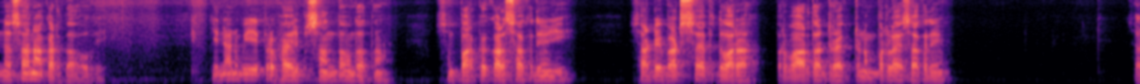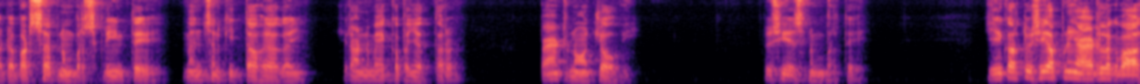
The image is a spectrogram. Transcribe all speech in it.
ਨਸ਼ਾ ਨਾ ਕਰਦਾ ਹੋਵੇ। ਜਿਨ੍ਹਾਂ ਨੂੰ ਵੀ ਇਹ ਪ੍ਰੋਫਾਈਲ ਪਸੰਦ ਆਉਂਦਾ ਤਾਂ ਸੰਪਰਕ ਕਰ ਸਕਦੇ ਹੋ ਜੀ। ਸਾਡੇ WhatsApp ਦੁਆਰਾ ਪਰਿਵਾਰ ਦਾ ਡਾਇਰੈਕਟ ਨੰਬਰ ਲੈ ਸਕਦੇ ਹੋ। ਸਾਡਾ WhatsApp ਨੰਬਰ ਸਕਰੀਨ ਤੇ ਮੈਂਸ਼ਨ ਕੀਤਾ ਹੋਇਆਗਾ ਜੀ 94175 65924 ਤੁਸੀਂ ਇਸ ਨੰਬਰ ਤੇ। ਜੇਕਰ ਤੁਸੀਂ ਆਪਣੀ ਐਡ ਲਗਵਾ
